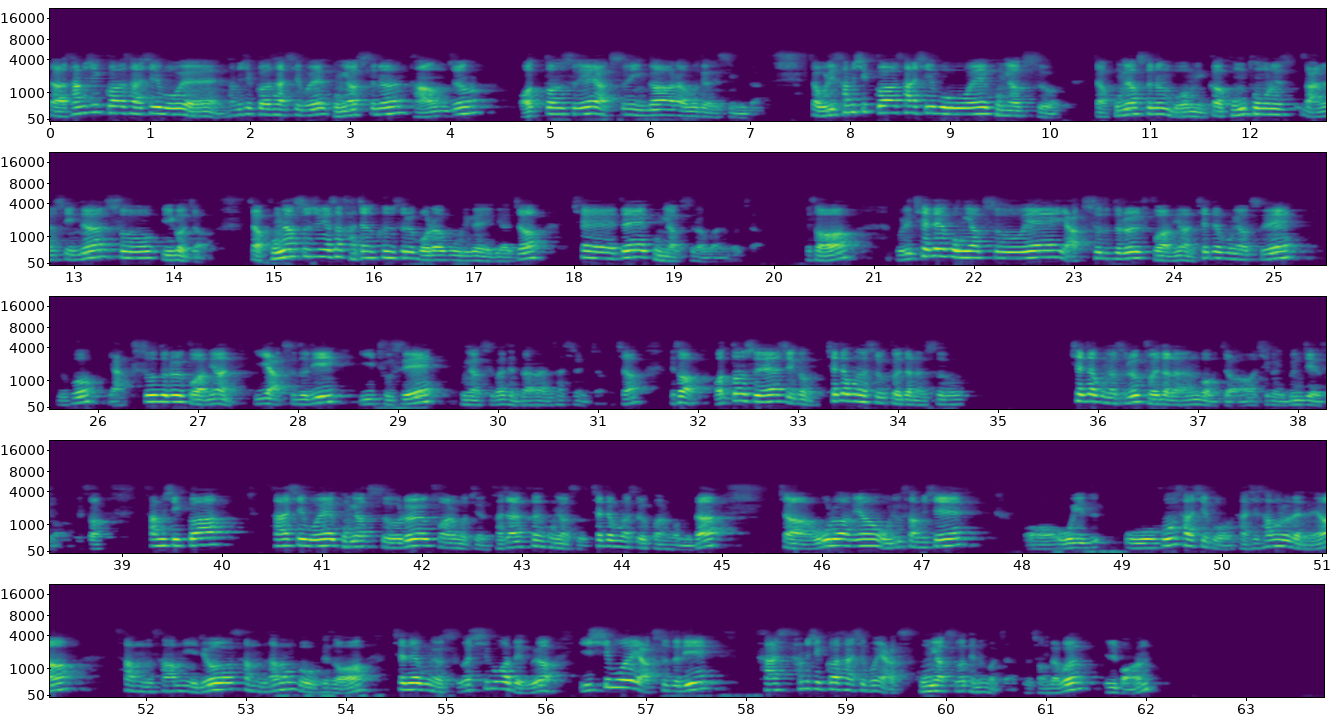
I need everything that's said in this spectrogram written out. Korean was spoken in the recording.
자, 30과 45의, 30과 45의 공약수는 다음 중 어떤 수의 약수인가? 라고 되어 있습니다. 자, 우리 30과 45의 공약수. 자, 공약수는 뭡니까? 공통으로 나눌 수 있는 수, 이거죠. 자, 공약수 중에서 가장 큰 수를 뭐라고 우리가 얘기하죠? 최대 공약수라고 하는 거죠. 그래서, 우리 최대 공약수의 약수들을 구하면, 최대 공약수의 누구? 약수들을 구하면, 이 약수들이 이 두 수의 공약수가 된다는 사실이죠. 그렇죠? 그래서 어떤 수예요? 지금 최대 공약수를 구해달라는 수, 최대 공약수를 구해달라는 거죠. 지금 이 문제에서. 그래서 30과 45의 공약수를 구하는 것 중에서 가장 큰 공약수, 최대 공약수를 구하는 겁니다. 자, 5로 하면 5, 6, 30, 어, 5, 2, 5, 9, 45. 다시 3으로 되네요. 3, 3, 2, 6, 3, 3, 9. 그래서 최대 공약수가 15가 되고요. 이 15의 약수들이 40, 30과 45의 약수, 공약수가 되는 거죠. 그래서 정답은 1번.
